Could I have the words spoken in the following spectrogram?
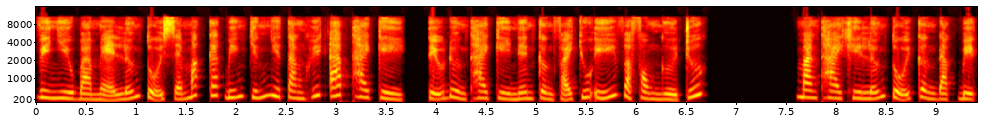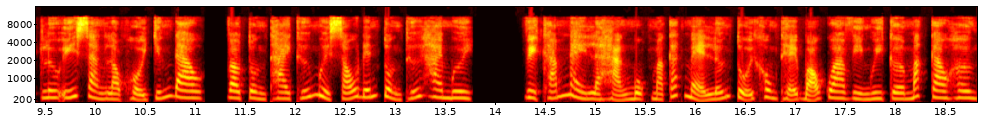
vì nhiều bà mẹ lớn tuổi sẽ mắc các biến chứng như tăng huyết áp thai kỳ, tiểu đường thai kỳ nên cần phải chú ý và phòng ngừa trước. Mang thai khi lớn tuổi cần đặc biệt lưu ý sàng lọc hội chứng đau vào tuần thai thứ 16 đến tuần thứ 20. Việc khám này là hạng mục mà các mẹ lớn tuổi không thể bỏ qua vì nguy cơ mắc cao hơn.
